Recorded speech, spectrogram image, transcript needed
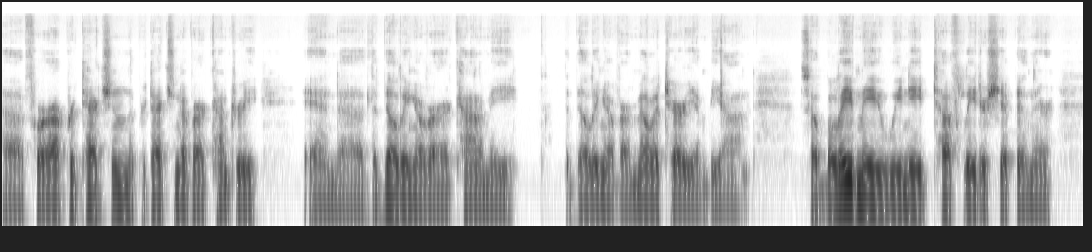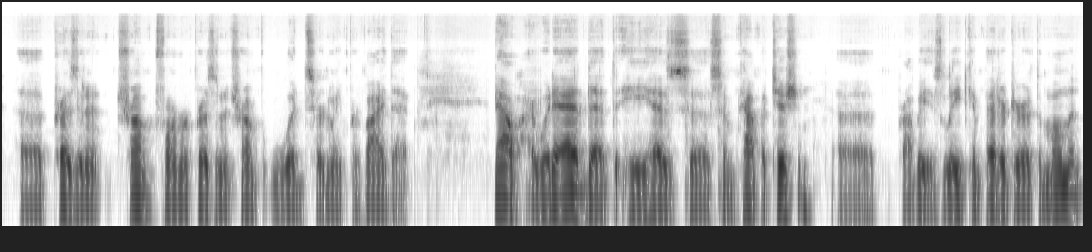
uh, for our protection, the protection of our country, and uh, the building of our economy, the building of our military, and beyond. So, believe me, we need tough leadership in there. Uh, President Trump, former President Trump, would certainly provide that. Now, I would add that he has uh, some competition. Uh, probably his lead competitor at the moment,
